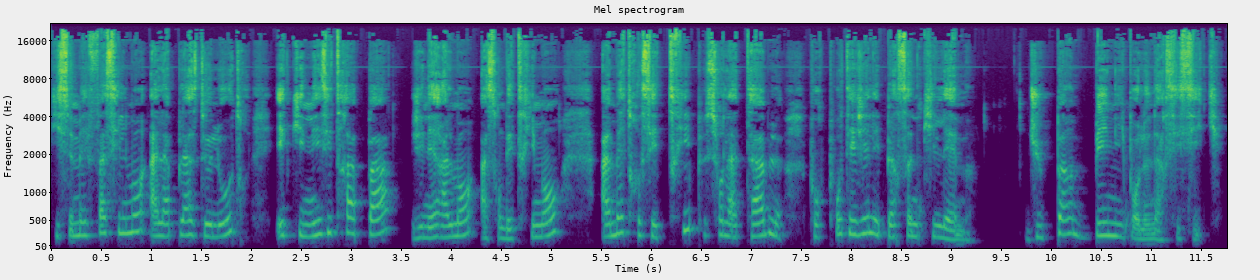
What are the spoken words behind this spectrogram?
qui se met facilement à la place de l'autre et qui n'hésitera pas, généralement à son détriment, à mettre ses tripes sur la table pour protéger les personnes qu'il aime. Du pain béni pour le narcissique.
